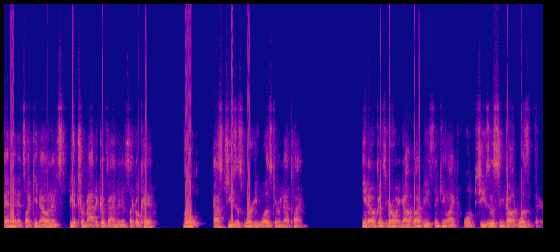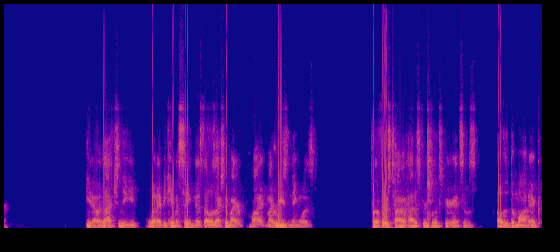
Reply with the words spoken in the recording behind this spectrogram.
And then it's like you know, and it's be a traumatic event, and it's like okay, well, ask Jesus where he was during that time. You know, because growing up, I'd be thinking like, well, Jesus and God wasn't there you know, and actually when I became a Satanist, that was actually my my my reasoning was for the first time I've had a spiritual experience, it was of the demonic.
